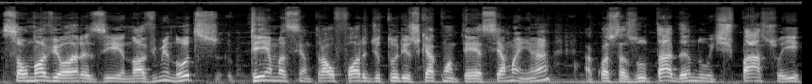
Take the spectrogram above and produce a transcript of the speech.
São nove horas e nove minutos. Tema central Fórum de Turismo que acontece amanhã. A Costa Azul está dando um espaço aí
